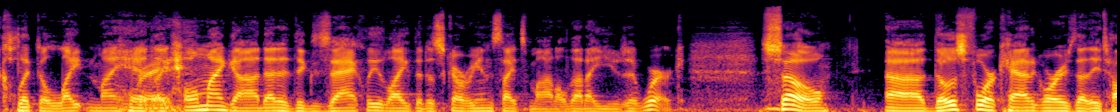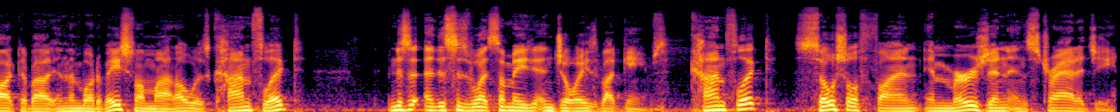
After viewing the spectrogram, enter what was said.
clicked a light in my head. Right. Like, oh my God, that is exactly like the Discovery Insights model that I use at work. So uh, those four categories that they talked about in the motivational model was conflict. And this, and this is what somebody enjoys about games conflict, social fun, immersion, and strategy.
